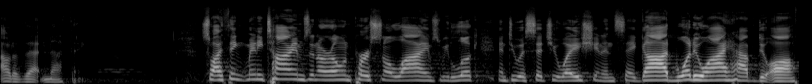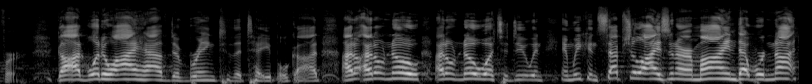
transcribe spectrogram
out of that nothing. So I think many times in our own personal lives, we look into a situation and say, God, what do I have to offer? God, what do I have to bring to the table, God? I don't, I don't know, I don't know what to do. And, and we conceptualize in our mind that we're not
